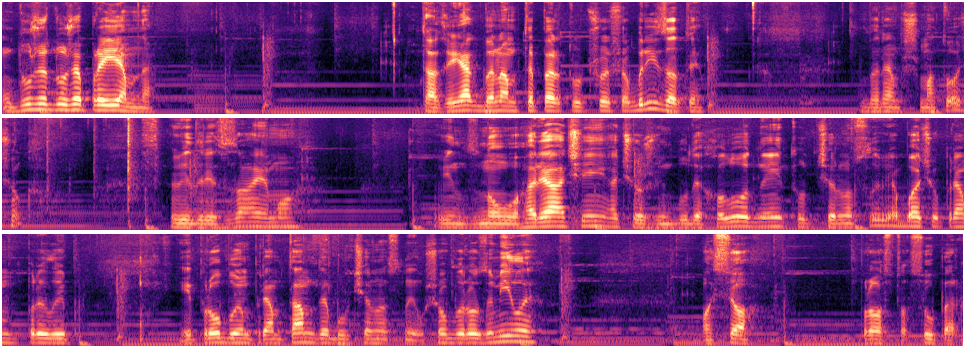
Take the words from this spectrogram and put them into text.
Дуже-дуже приємне. Так, як би нам тепер тут щось обрізати? Беремо шматочок, відрізаємо. Він знову гарячий, а чого ж він буде холодний? Тут чорнослив, я бачу, прям прилип. І пробуємо прямо там, де був чорнослив. Щоб ви розуміли, ось. Просто супер.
